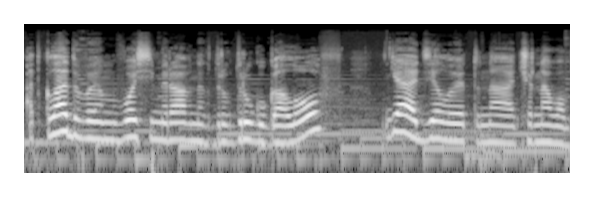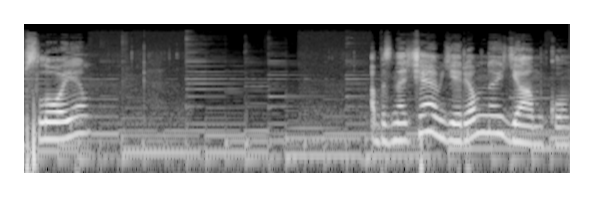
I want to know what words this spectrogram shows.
Откладываем 8 равных друг другу голов. Я делаю это на черновом слое. Обозначаем еремную ямку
